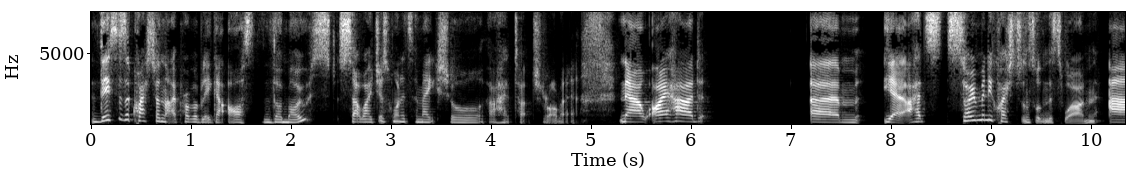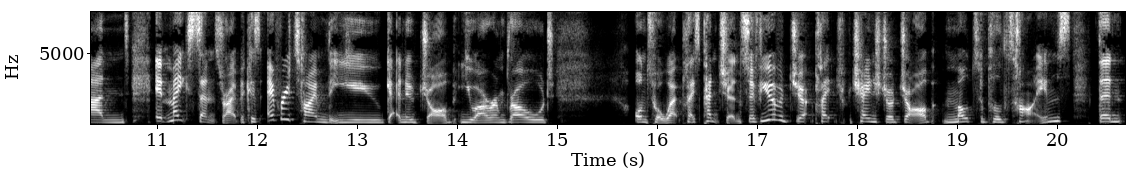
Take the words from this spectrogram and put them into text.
this is a question that I probably get asked the most. So I just wanted to make sure that I had touched on it. Now, I had, um, yeah, I had so many questions on this one. And it makes sense, right? Because every time that you get a new job, you are enrolled onto a workplace pension. So if you jo- changed your job multiple times, then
